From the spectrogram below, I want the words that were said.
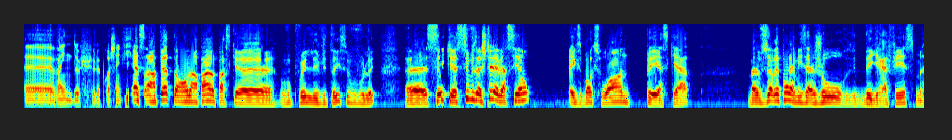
euh, 22, le prochain FIFA. Yes, en fait, on en parle parce que vous pouvez l'éviter si vous voulez. Euh, c'est que si vous achetez la version Xbox One, PS4, ben vous n'aurez pas la mise à jour des graphismes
